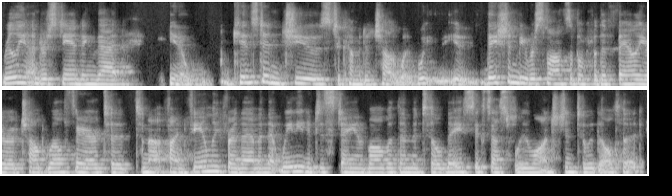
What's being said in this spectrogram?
really understanding that you know, kids didn't choose to come into child. We, you they shouldn't be responsible for the failure of child welfare to to not find family for them, and that we needed to stay involved with them until they successfully launched into adulthood.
